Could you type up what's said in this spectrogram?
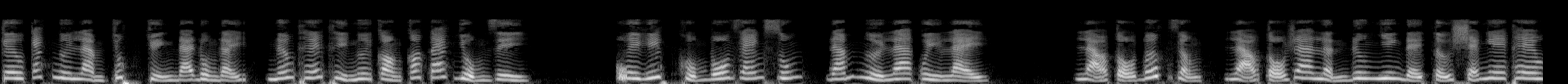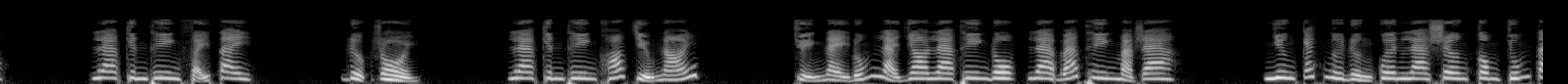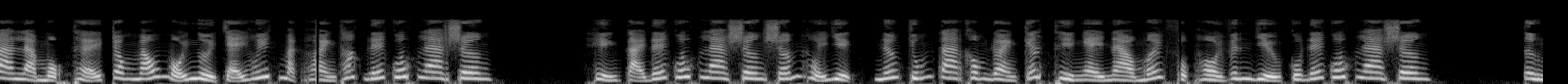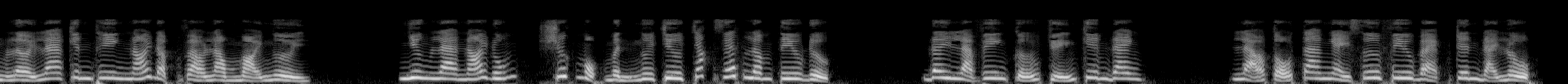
Kêu các ngươi làm chút chuyện đã đùn đẩy, nếu thế thì ngươi còn có tác dụng gì? Uy hiếp khủng bố giáng xuống, đám người la quỳ lạy. Lão tổ bớt giận, lão tổ ra lệnh đương nhiên đệ tử sẽ nghe theo. La Kinh Thiên phẩy tay. Được rồi. La Kinh Thiên khó chịu nói. Chuyện này đúng là do La Thiên Đô, La Bá Thiên mà ra. Nhưng các ngươi đừng quên La Sơn Công chúng ta là một thể trong máu mỗi người chảy huyết mạch hoàng thất đế quốc La Sơn. Hiện tại đế quốc La Sơn sớm hủy diệt, nếu chúng ta không đoàn kết thì ngày nào mới phục hồi vinh diệu của đế quốc La Sơn. Từng lời La Kinh Thiên nói đập vào lòng mọi người. Nhưng La nói đúng, sức một mình ngươi chưa chắc giết lâm tiêu được. Đây là viên cửu chuyển kim đan. Lão tổ ta ngày xưa phiêu bạc trên đại lục.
